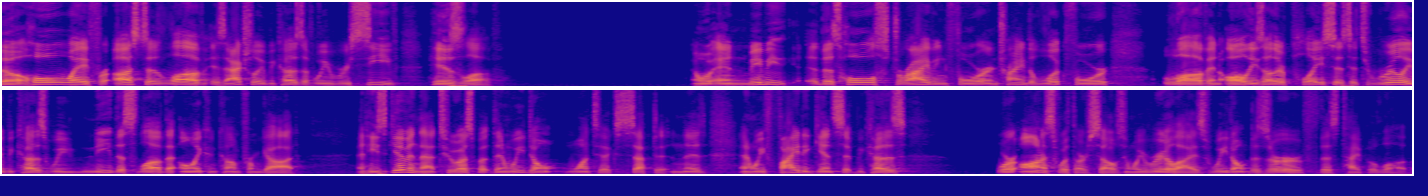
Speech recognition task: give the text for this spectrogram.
the whole way for us to love is actually because of we receive his love and, and maybe this whole striving for and trying to look for love in all these other places, it's really because we need this love that only can come from God. And He's given that to us, but then we don't want to accept it. And, it, and we fight against it because we're honest with ourselves and we realize we don't deserve this type of love.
